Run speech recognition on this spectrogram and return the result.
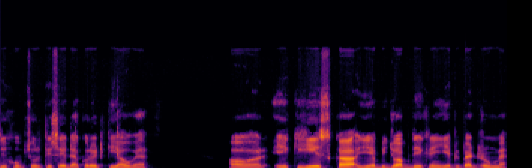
ही खूबसूरती से डेकोरेट किया हुआ है और एक ये इसका, ये भी जो आप देख रहे हैं, ये भी बेडरूम है।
